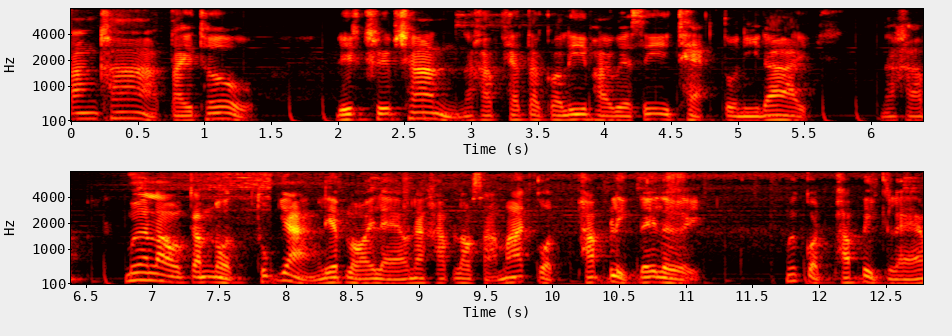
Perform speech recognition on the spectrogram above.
ตั้งค่า title description นะครับ category privacy tag ตัวนี้ได้นะครับ เมื่อเรากำหนดทุกอย่างเรียบร้อยแล้วนะครับ เราสามารถกด public ได้เลย เมื่อกด public แล้ว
